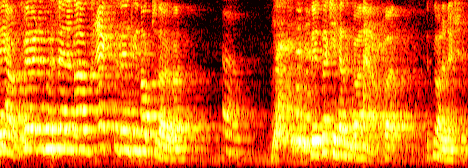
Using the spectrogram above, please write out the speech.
See, I've buried it in the sand and I've accidentally knocked it over. Oh. See, it actually hasn't gone out, but it's not an issue.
